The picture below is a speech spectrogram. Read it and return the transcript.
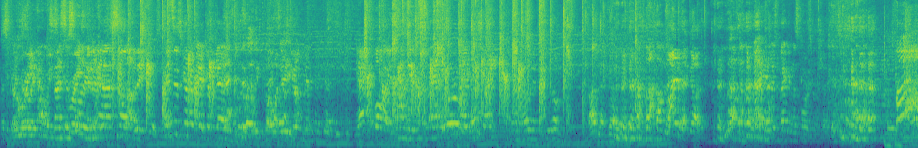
That's Great. That's a Great solid points. game. That's solid. Oh, this is gonna be a good game. Yeah, boys. Let go. I let go. You're just begging the sportsman show.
